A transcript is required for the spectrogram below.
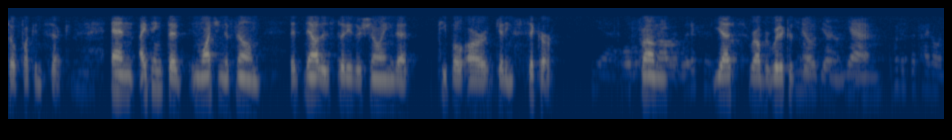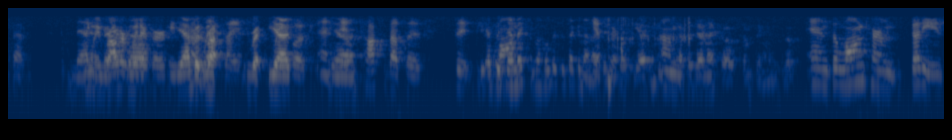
so fucking sick. Mm. And I think that in watching the film, that now the studies are showing that people are getting sicker. Yeah. Well, From- Robert Whitaker's Yes, book, Robert Whitaker's you know, book. Yeah. yeah. Mhm. What is the title of that? Mad anyway, America. Robert Whitaker. He's Yeah, on but the website. It's yes, book, and yeah. it talks about the the, The long epidemic. Want to hold this a second? Yeah, I sure. Yeah, I think it's Um, an epidemic of something. Let me look it up. and the long-term studies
